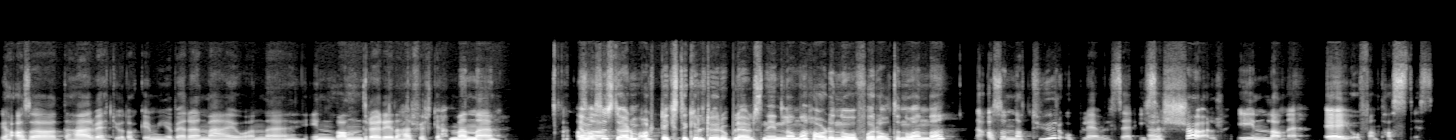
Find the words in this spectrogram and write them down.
Vi altså, det her vet jo dere mye bedre enn meg, jeg er jo en eh, innvandrer i det her fylket. Men eh, Ja, hva altså, syns du er de artigste kulturopplevelsene i Innlandet? Har du noe forhold til noe enda? Altså naturopplevelser i seg sjøl i Innlandet er jo fantastisk.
